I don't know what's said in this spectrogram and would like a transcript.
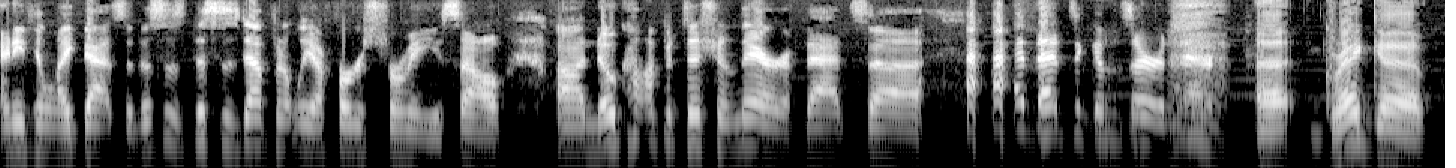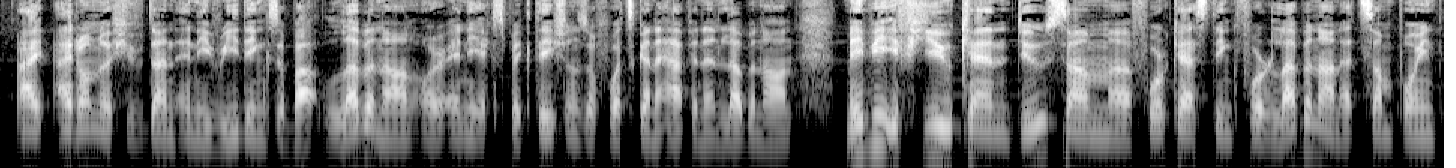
anything like that. So this is this is definitely a first for me. So uh, no competition there if that's uh, that's a concern there. Uh, Greg, uh, I, I don't know if you've done any readings about Lebanon or any expectations of what's going to happen in Lebanon. Maybe if you can do some uh, forecasting for Lebanon at some point,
